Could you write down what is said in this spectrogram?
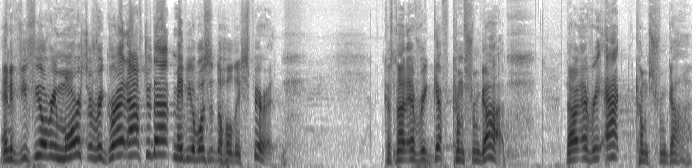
And if you feel remorse or regret after that, maybe it wasn't the Holy Spirit. Because not every gift comes from God, not every act comes from God.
